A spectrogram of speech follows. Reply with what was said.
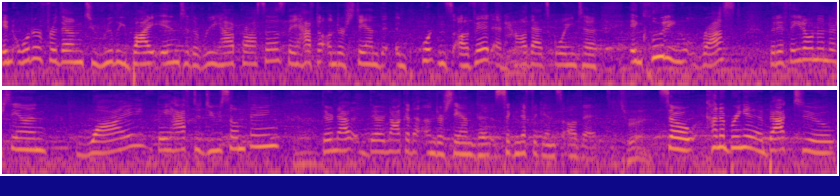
in order for them to really buy into the rehab process, they have to understand the importance of it and how that's going to, including rest. But if they don't understand why they have to do something, they're not they're not going to understand the significance of it. That's right. So, kind of bringing it back to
